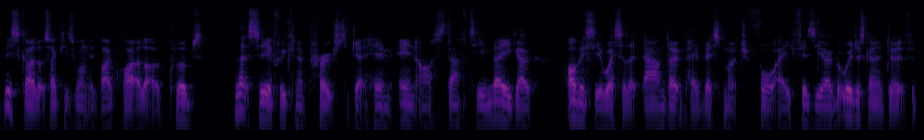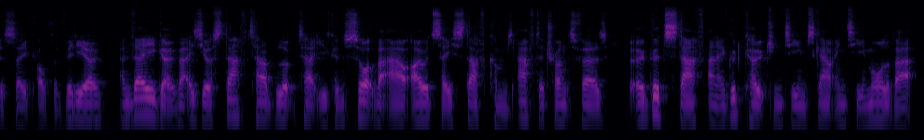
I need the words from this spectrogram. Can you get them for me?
This guy looks like he's wanted by quite a lot of clubs. Let's see if we can approach to get him in our staff team. There you go. Obviously whistle it down, don't pay this much for a physio, but we're just going to do it for the sake of the video. And there you go, that is your staff tab looked at. You can sort that out. I would say staff comes after transfers, but a good staff and a good coaching team, scouting team, all of that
